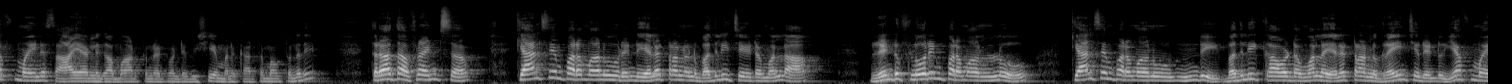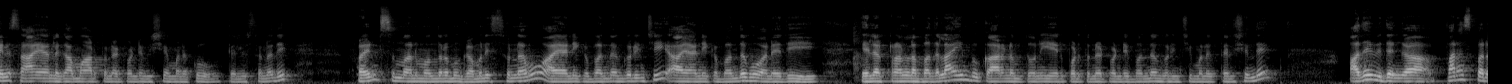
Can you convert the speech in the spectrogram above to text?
ఎఫ్ మైనస్ ఆయాన్లుగా మారుతున్నటువంటి విషయం మనకు అర్థమవుతున్నది. తర్వాత ఫ్రెండ్స్ కాల్షియం పరమాణువు రెండు ఎలక్ట్రాన్లను బదిలీ చేయడం వల్ల రెండు ఫ్లోరిన్ పరమాణువులు కాల్షియం పరమాణువు నుండి బదిలీ కావడం వల్ల ఎలక్ట్రాన్లు గ్రహించి రెండు ఎఫ్ మైనస్ ఆయాన్లుగా మారుతున్నటువంటి విషయం మనకు తెలుస్తున్నది. ఫ్రెండ్స్ మనం అందరము గమనిస్తున్నాము ఆయానిక బంధం గురించి. ఆయానిక బంధము అనేది ఎలక్ట్రాన్ల బదలాయింపు కారణంతో ఏర్పడుతున్నటువంటి బంధం గురించి మనకు తెలిసిందే. అదేవిధంగా పరస్పర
